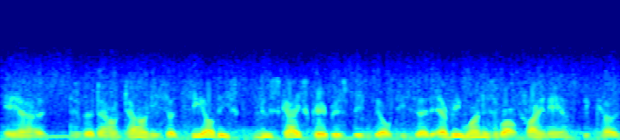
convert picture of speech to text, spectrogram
uh, to the downtown. He said, "See all these new skyscrapers being built." He said, "Every one is about finance because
